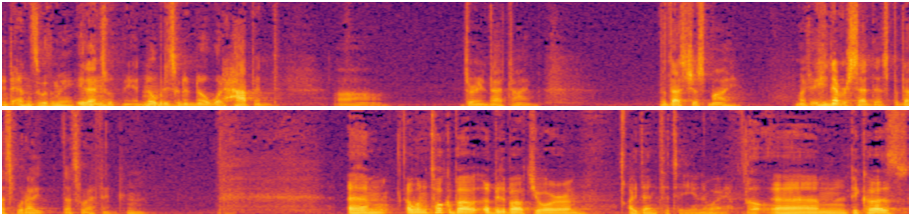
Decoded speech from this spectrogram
It ends with me. It ends with me, and nobody's going to know what happened uh, during that time. But that's just my, my. He never said this, but that's what I. That's what I think. Um, I want to talk about a bit about your um, identity in a way, um, because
